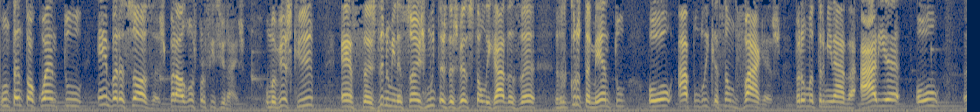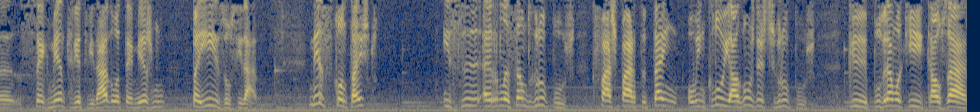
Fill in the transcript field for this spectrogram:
um tanto ou quanto embaraçosas para alguns profissionais uma vez que essas denominações muitas das vezes estão ligadas a recrutamento ou à publicação de vagas para uma determinada área ou uh, segmento de atividade ou até mesmo país ou cidade. Nesse contexto, e se a relação de grupos que faz parte tem ou inclui alguns destes grupos que poderão aqui causar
